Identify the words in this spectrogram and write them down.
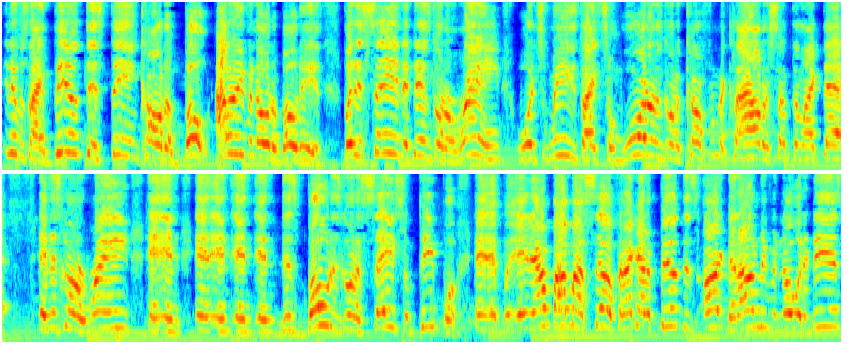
and it was like build this thing called a boat. I don't even know what a boat is, but it's saying that there's going to rain, which means like some water is going to come from the cloud or something like that and it's going to rain and, and, and, and, this boat is going to save some people. And, and I'm by myself and I got to build this ark that I don't even know what it is.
